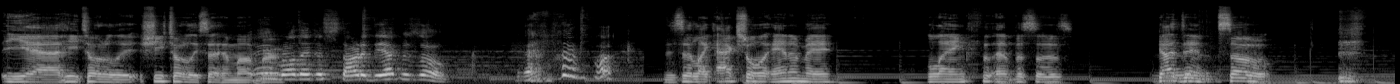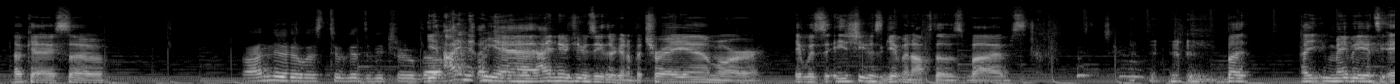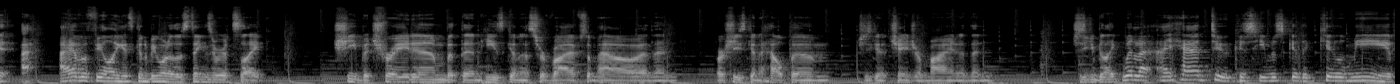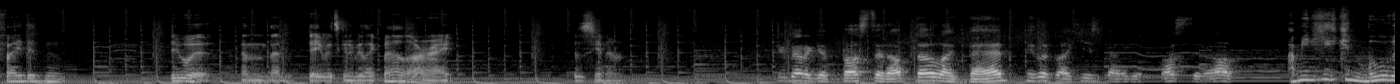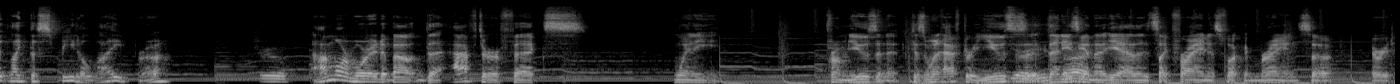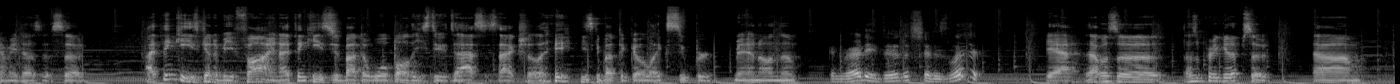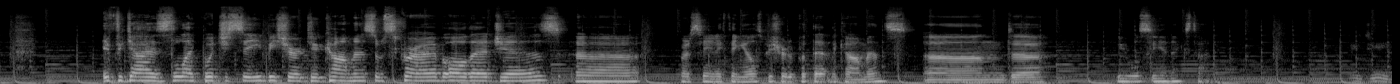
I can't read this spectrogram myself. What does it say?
Yeah, he totally. She totally set him up, Damn, bro. bro, they just started the episode. Fuck. These are like actual anime length episodes. Goddamn. So. okay, so. I knew it was too good to be true, bro. Yeah, I kn- yeah, I knew she was either gonna betray him or it was she was giving off those vibes. but I, maybe it's it, I, I have a feeling it's gonna be one of those things where it's like she betrayed him, but then he's gonna survive somehow, and then or she's gonna help him. She's gonna change her mind, and then she's gonna be like, "Well, I, I had to because he was gonna kill me if I didn't do it." And then David's gonna be like, "Well, all right," because you know. You better get busted up though, like bad. He looked like he's about to get busted up. I mean, he can move at like the speed of light, bro. True. I'm more worried about the after effects when he from using it, because when after he uses Yeah, it, he's then he's gonna yeah, it's like frying his fucking brain. So every time he does it, so I think he's gonna be fine. I think he's about to whoop all these dudes' asses. Actually, he's about to go like Superman on them. Fucking ready, dude. This shit is lit. yeah that was a that was a pretty good episode um if you guys like what you see be sure to comment subscribe all that jazz uh want to see anything else be sure to put that in the comments and uh we will see you next time GG.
